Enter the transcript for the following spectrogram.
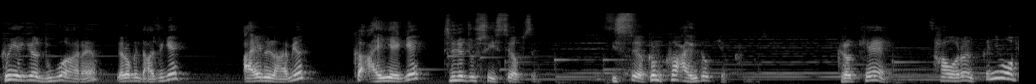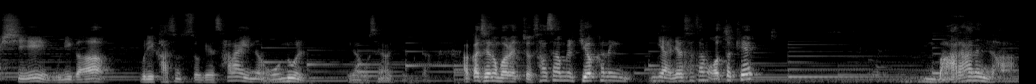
그 얘기를 누가 알아요? 여러분 나중에 아이를 낳으면 그 아이에게 들려줄 수 있어요, 없어요? 있어요. 그럼 그 아이도 기억하는 거죠. 그렇게 4월은 끊임없이 우리가 우리 가슴 속에 살아있는 오늘이라고 생각이 됩니다. 아까 제가 말했죠. 사삼을 기억하는 게 아니라 사삼을 어떻게 말하는가.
